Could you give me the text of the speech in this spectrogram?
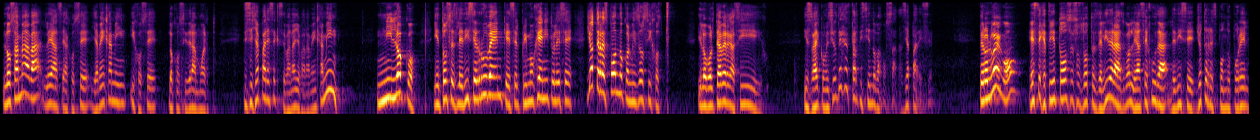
los amaba, le hace a José y a Benjamín, y José lo considera muerto. Dice, ya parece que se van a llevar a Benjamín. Ni loco. Y entonces le dice Rubén, que es el primogénito, le dice, yo te respondo con mis dos hijos. Y lo voltea a ver así Israel como dice, deja de estar diciendo babosadas, ya parece. Pero luego, este que tiene todos esos dotes de liderazgo, le hace Judá, le dice, yo te respondo por él.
